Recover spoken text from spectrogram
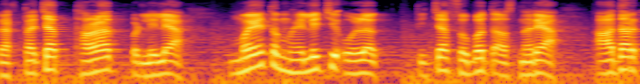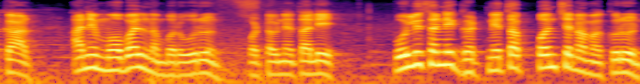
रक्ताच्या थराळात पडलेल्या मयत महिलेची ओळख तिच्यासोबत असणाऱ्या आधार कार्ड आणि मोबाईल नंबरवरून पटवण्यात आली. पोलिसांनी घटनेचा पंचनामा करून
